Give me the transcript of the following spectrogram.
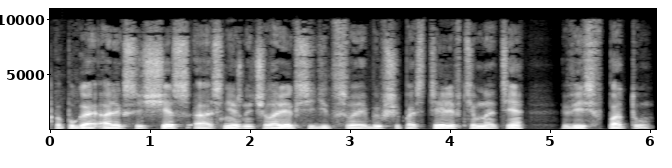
Попугай Алекс исчез, а снежный человек сидит в своей бывшей постели в темноте, весь в поту.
